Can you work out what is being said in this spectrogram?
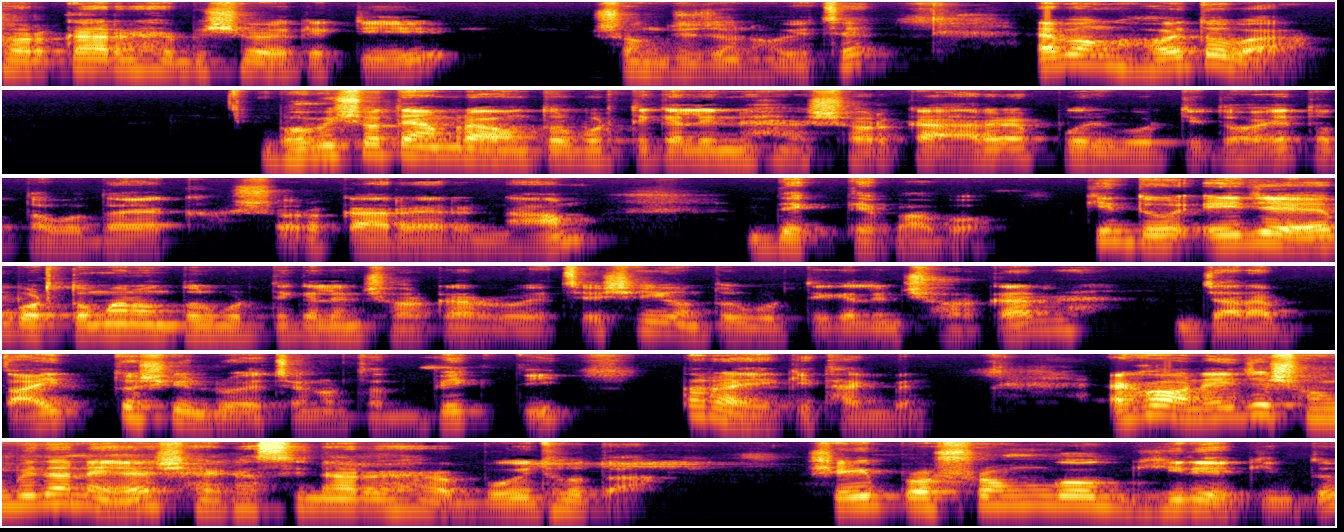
সরকার বিষয়ক একটি সংযোজন হয়েছে এবং হয়তোবা ভবিষ্যতে আমরা অন্তর্বর্তীকালীন হ্যাঁ, সরকার পরিবর্তিত হয়ে তত্ত্বাবধায়ক সরকারের নাম দেখতে পাবো। কিন্তু এই যে বর্তমান অন্তর্বর্তীকালীন সরকার রয়েছে, সেই অন্তর্বর্তীকালীন সরকার যারা দায়িত্বশীল রয়েছেন অর্থাৎ ব্যক্তি, তারা একই থাকবেন। এখন এই যে সংবিধানে শেখ হাসিনার বৈধতা, সেই প্রসঙ্গ ঘিরে কিন্তু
